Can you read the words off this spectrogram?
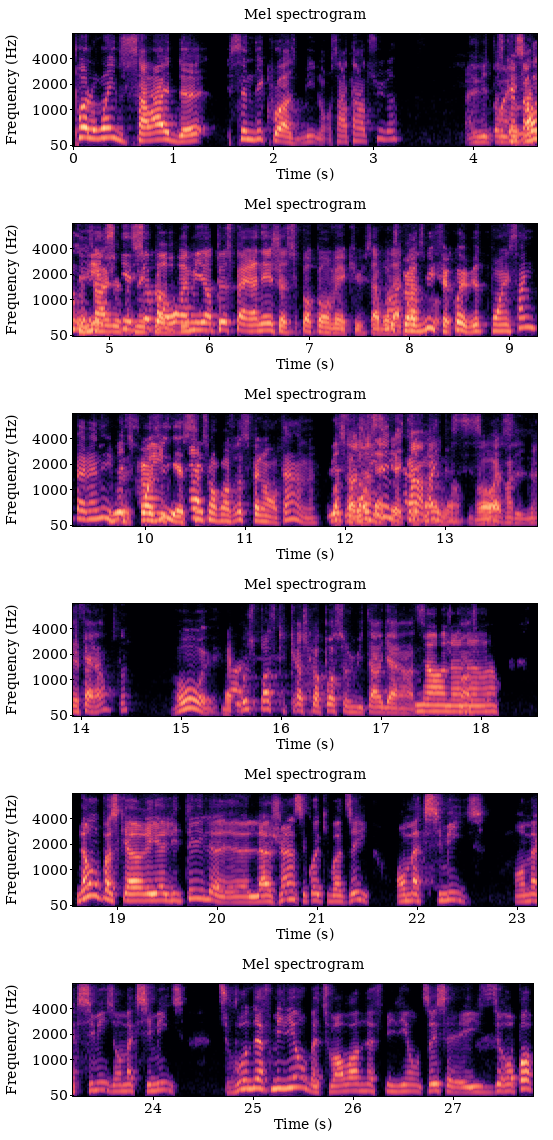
pas loin du salaire de Cindy Crosby. là. On s'entend-tu, là? À 8 Parce que Ça, Risquer pour avoir un million de plus par année, je ne suis pas convaincu. Ça vaut la peine. Crosby, il fait quoi? 8,5 par année? 8,7. Crosby, il a signé son contrat, ça fait longtemps. Là. Je sais, mais quand même, c'est une référence. Là. Oh, oui. Moi, je pense qu'il ne crachera pas sur 8 ans garantis. Non, non, non, pas. non. Non, parce qu'en réalité, le- l'agent, c'est quoi qu'il va dire? On maximise, on maximise, on maximise. Tu vaux 9 millions, ben tu vas avoir 9 millions. Tu sais, il ne se dira pas,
